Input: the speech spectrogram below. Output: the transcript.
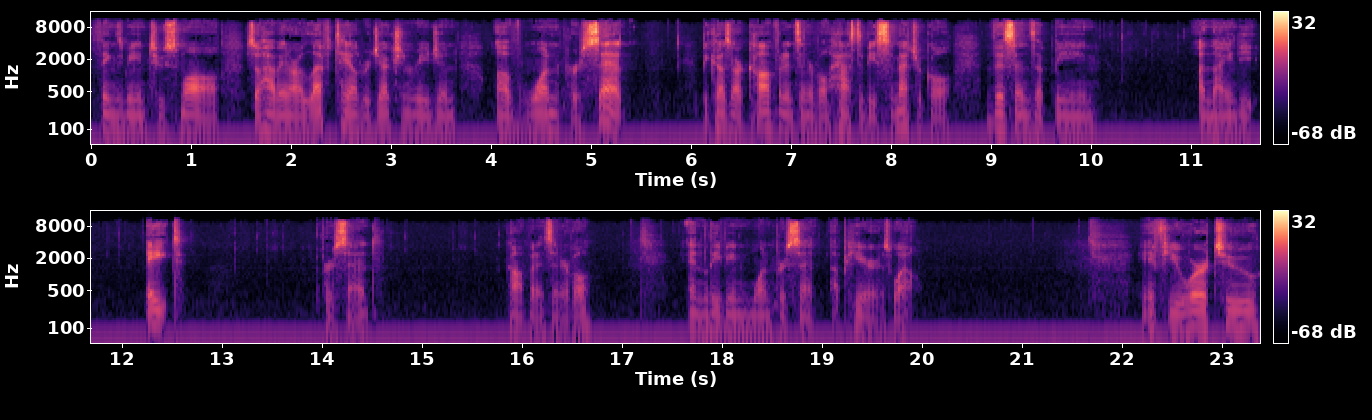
things being too small. So having our left-tailed rejection region of 1% because our confidence interval has to be symmetrical this ends up being a 98% confidence interval and leaving 1% up here as well. If you were to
